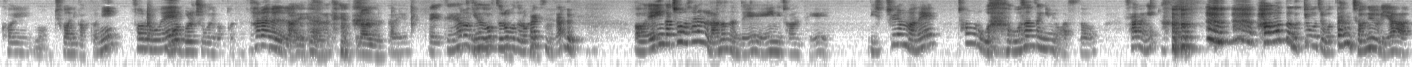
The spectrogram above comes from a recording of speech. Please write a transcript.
거의 뭐 주거니 받거니 서로의 뭘, 뭘 주거니 받거든요. 사랑을 아, 네. 나누고 아, 네. 그런 아, 네. 네, 그 한번 계속 들어보도록 하겠습니다. 어, 애인과 처음 사랑을 나눴는데 애인이 저한테 27년 만에 처음으로 오, 오 선생님이 왔어. 사랑해? 한 번도 느껴보지 못한 전율이야.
